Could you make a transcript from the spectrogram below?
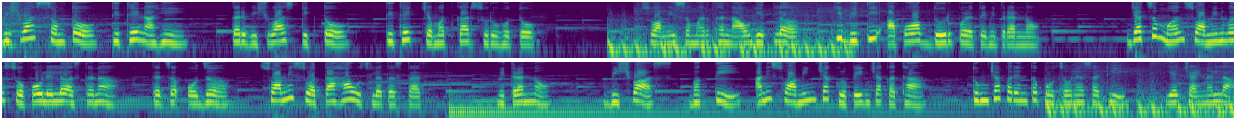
विश्वास संपतो तिथे नाही तर विश्वास टिकतो तिथे चमत्कार सुरू होतो. स्वामी समर्थ नाव घेतलं की भीती आपोआप दूर पळते मित्रांनो. ज्याचं मन स्वामींवर सोपवलेलं असतं ना त्याचं ओझं स्वामी स्वतः उचलत असतात. मित्रांनो विश्वास भक्ती आणि स्वामींच्या कृपेंच्या कथा तुमच्यापर्यंत पोहोचवण्यासाठी या चॅनलला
